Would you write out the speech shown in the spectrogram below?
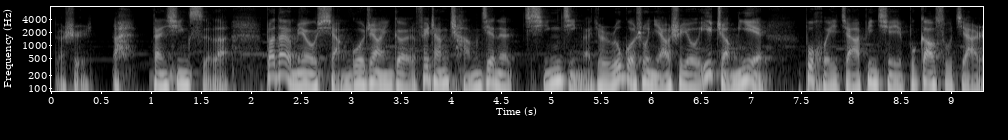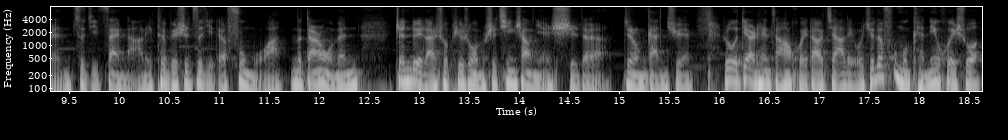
表示。 哎，担心死了！不知道大家有没有想过这样一个非常常见的情景呢？就是如果说你要是有一整夜不回家，并且也不告诉家人自己在哪里，特别是自己的父母啊，那当然我们针对来说，譬如说我们是青少年时的这种感觉，如果第二天早上回到家里，我觉得父母肯定会说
